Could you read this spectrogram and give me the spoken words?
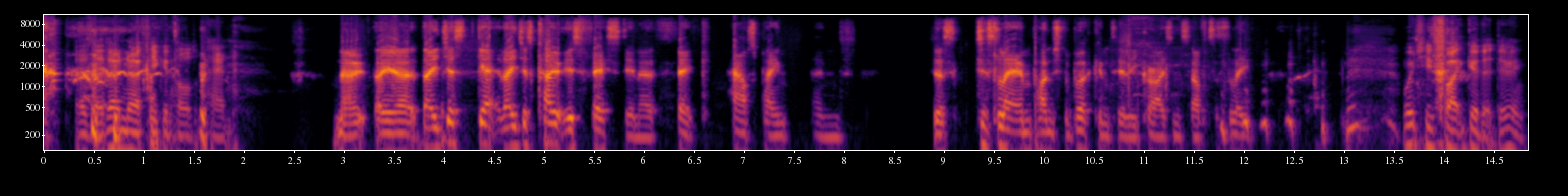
As I don't know if he can hold a pen. No, they uh, they just get they just coat his fist in a thick house paint and just just let him punch the book until he cries himself to sleep. Which he's quite good at doing.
